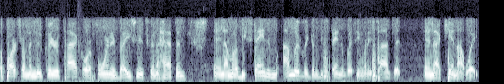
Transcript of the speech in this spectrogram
Apart from a nuclear attack or a foreign invasion, it's going to happen, and I'm going to be standing. I'm literally going to be standing with him when he signs it, and I cannot wait.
